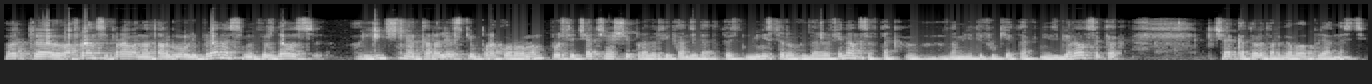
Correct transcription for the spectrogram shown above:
Вот э, во Франции право на торговлю пряностями утверждалось лично королевским прокурором после тщательнейшей проверки кандидата. То есть министр даже финансов, так знаменитый Фуке, так не избирался, как человек, который торговал пряности.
